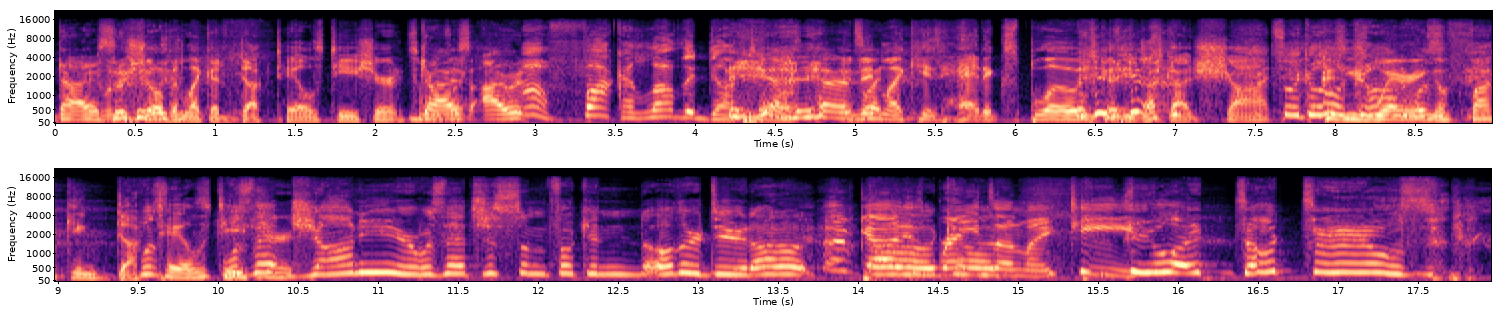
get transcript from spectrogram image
guys, I'm gonna show up in like a Ducktales T-shirt. Someone's Guys, like, I would- Oh fuck! I love the Ducktales. Yeah, yeah, and then like- like, his head explodes because he just got shot It's like, because oh, he's God, wearing was- a fucking was, Ducktales T-shirt. was that Johnny or was that just some fucking other dude? I don't. I've got oh, his brains God. on my teeth. He liked Ducktales.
